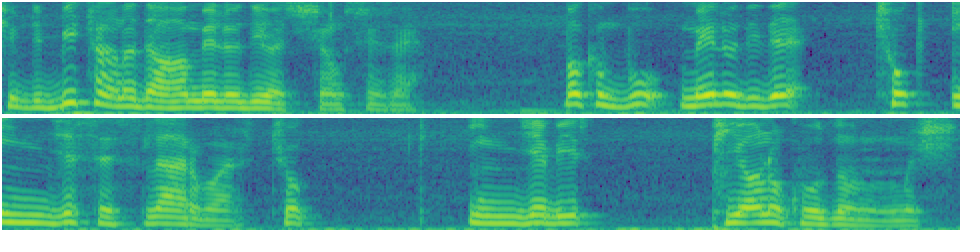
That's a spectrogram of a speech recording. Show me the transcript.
Şimdi bir tane daha melodi açacağım size. Bakın bu melodide çok ince sesler var. Çok ince bir piyano kullanılmış.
